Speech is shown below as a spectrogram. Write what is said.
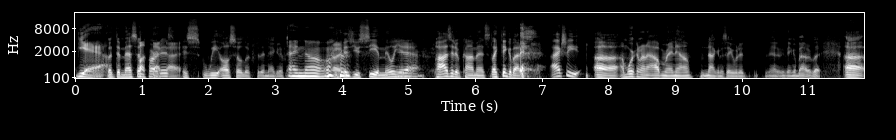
yeah But the mess up part that is, guy. is we also look for the negative. I know. because you see a million Yeah. positive comments. Like, think about it. I actually, uh, I'm working on an album right now. I'm not going to say what it, anything about it, but uh,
